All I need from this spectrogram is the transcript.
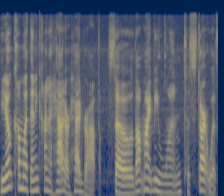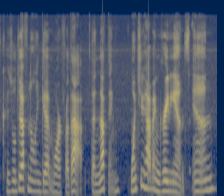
You don't come with any kind of hat or head wrap, so that might be one to start with because you'll definitely get more for that than nothing. Once you have ingredients in,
